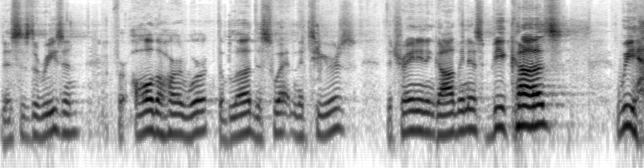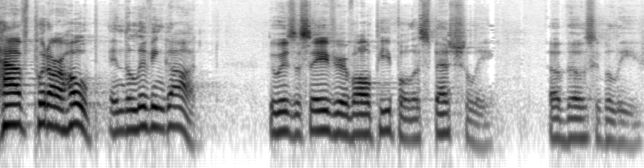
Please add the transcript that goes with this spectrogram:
this is the reason for all the hard work, the blood, the sweat, and the tears, the training in godliness, because we have put our hope in the living God, who is the Savior of all people, especially of those who believe.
